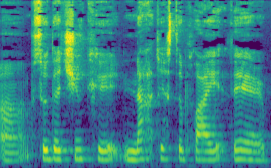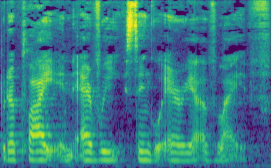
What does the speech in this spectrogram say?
um, so that you could not just apply it there but apply it in every single area of life.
